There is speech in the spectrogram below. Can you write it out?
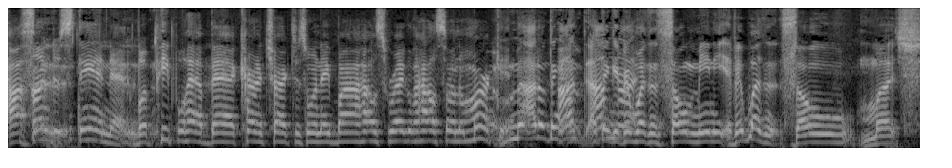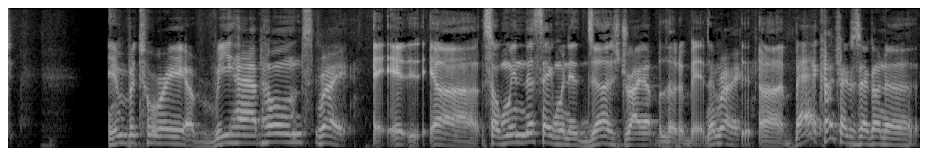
I understand that, but people have bad contractors when they buy a house, regular house on the market. I don't think. i I'm- I think I'm if it wasn't so many, if it wasn't so much inventory of rehab homes, Right. It, it, uh, so when let's say when it does dry up a little bit, then, Right. uh, bad contractors are going to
